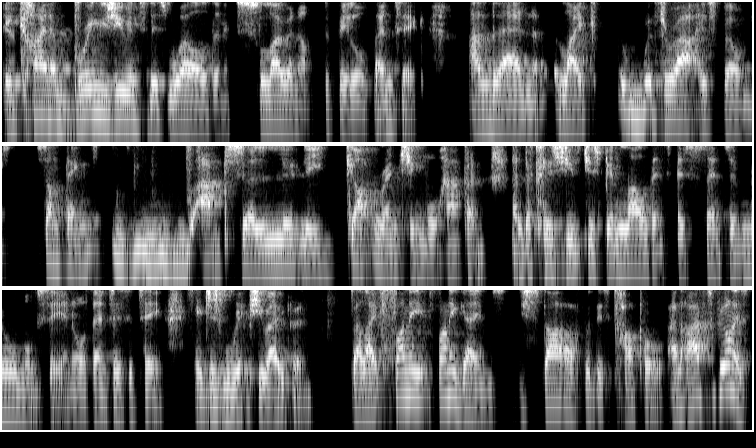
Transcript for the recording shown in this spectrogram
It kind of brings you into this world and it's slow enough to feel authentic. And then, like, throughout his films, something absolutely gut wrenching will happen. And because you've just been lulled into this sense of normalcy and authenticity, it just rips you open. But like funny, funny games, you start off with this couple. And I have to be honest,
